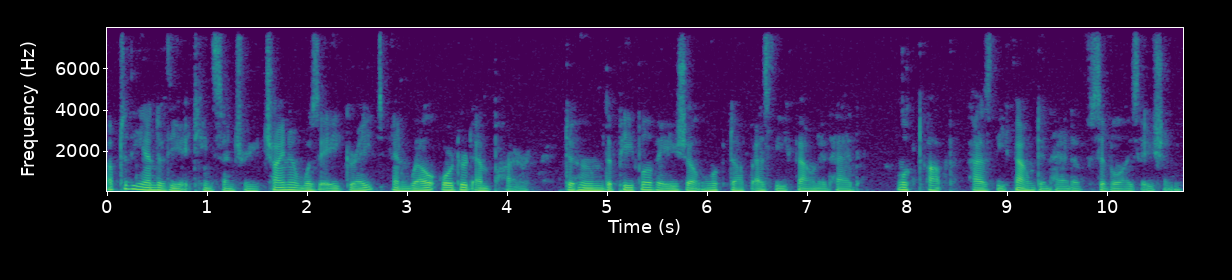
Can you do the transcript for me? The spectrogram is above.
Up to the end of the 18th century, China was a great and well ordered empire to whom the people of Asia looked up as the fountainhead looked up as the fountainhead of civilization.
